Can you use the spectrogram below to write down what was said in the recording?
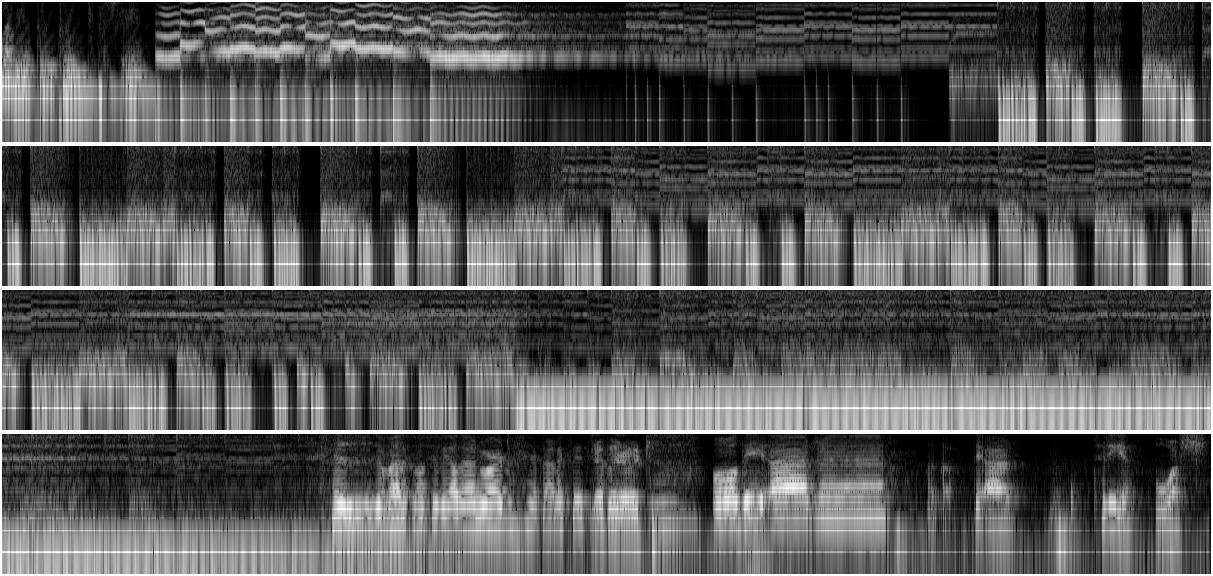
planeta.se. och välkomna till The Other N-Word. Jag heter Alexis. Jag heter Erik. Och det är... Eh, vänta. Det är tre års...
